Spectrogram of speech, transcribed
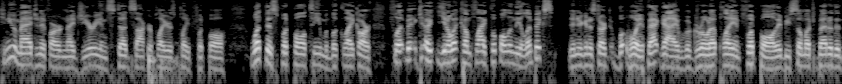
can you imagine if our Nigerian stud soccer players played football? What this football team would look like? Our, uh, you know what? Come flag football in the Olympics, then you're going to start. Boy, if that guy were grow up playing football, they'd be so much better than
